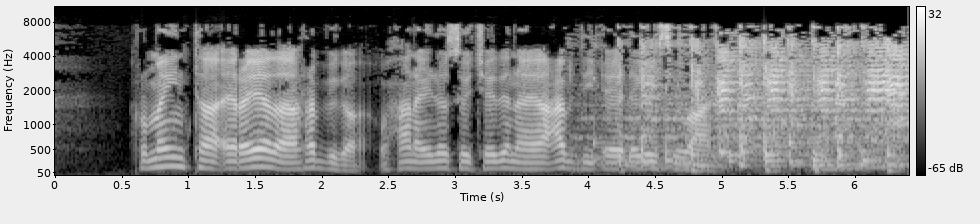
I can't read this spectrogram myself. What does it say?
rumaynta ereyada rabbiga waxaana inoo soo jeedinayaa cabdi ee dhegeysi wacan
